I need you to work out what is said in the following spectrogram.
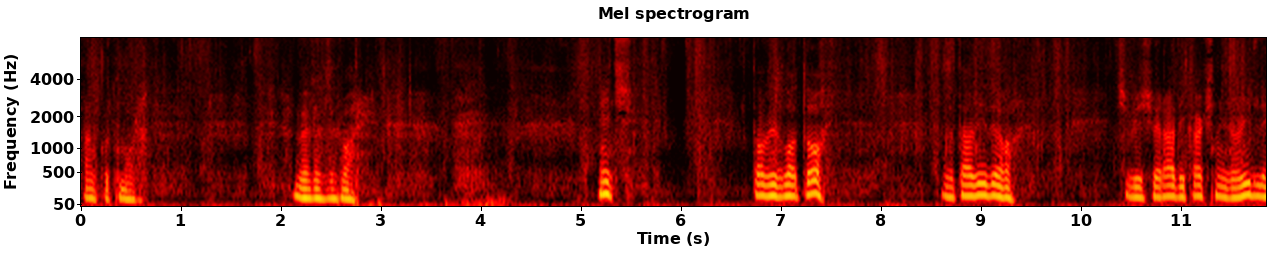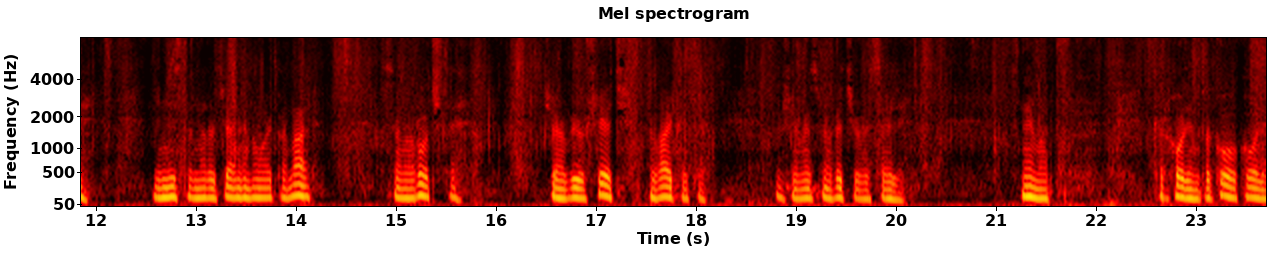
Tam kot mora. V rezervar. Nič. To bi bilo to za ta video. Če bi še radi kakšnega videli in niste naročeni na moj kanal, se naročite. Če vam bi všeč, lajkajte. Da še imel smo večje veselje. Snemat, ker hodim tako okoli.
